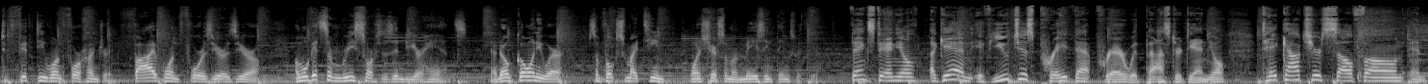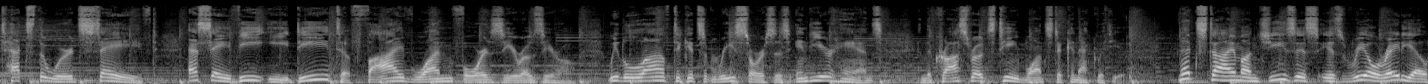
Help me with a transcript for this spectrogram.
to 51400 51400, and we'll get some resources into your hands. Now, don't go anywhere. Some folks from my team want to share some amazing things with you. Thanks, Daniel. Again, if you just prayed that prayer with Pastor Daniel, take out your cell phone and text the word SAVED, S A V E D, to 51400. We'd love to get some resources into your hands, and the Crossroads team wants to connect with you. Next time on Jesus is Real Radio,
